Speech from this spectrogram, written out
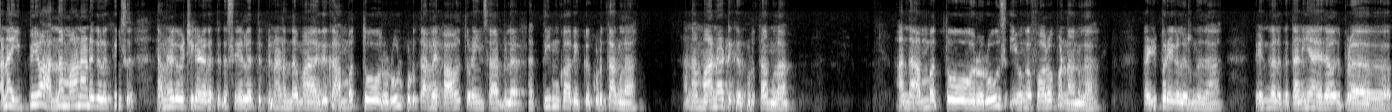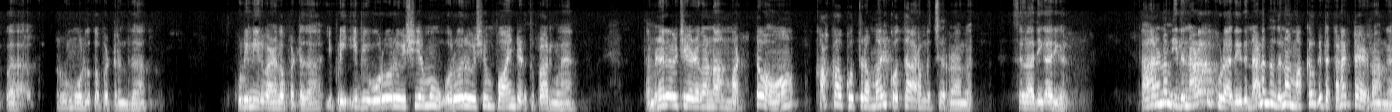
ஆனா இப்பயும் அந்த மாநாடுகளுக்கு தமிழக வெற்றி கழகத்துக்கு சேலத்துக்கு நடந்த இதுக்கு ஐம்பத்தோரு ரூல் கொடுத்தாங்க காவல்துறையின் சார்பில். திமுகவுக்கு கொடுத்தாங்களா? அந்த மாநாட்டுக்கு கொடுத்தாங்களா? அந்த ஐம்பத்தோரு ரூல்ஸ் இவங்க ஃபாலோ பண்ணாங்களா? கழிப்பறைகள் இருந்ததா? பெண்களுக்கு தனியா ஏதாவது ரூம் ஒதுக்கப்பட்டிருந்ததா? குடிநீர் வழங்கப்பட்டதா? இப்படி இப்படி ஒரு ஒரு விஷயமும் ஒரு ஒரு விஷயம் பாயிண்ட் எடுத்து பாருங்களேன். தமிழக வெற்றி கழகம்னா மட்டும் காக்கா குத்துற மாதிரி கொத்த ஆரம்பிச்சிடுறாங்க சில அதிகாரிகள். காரணம் இது நடக்கக்கூடாது. இது நடந்ததுன்னா மக்கள் கிட்ட கனெக்ட் ஆயிடுறாங்க.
